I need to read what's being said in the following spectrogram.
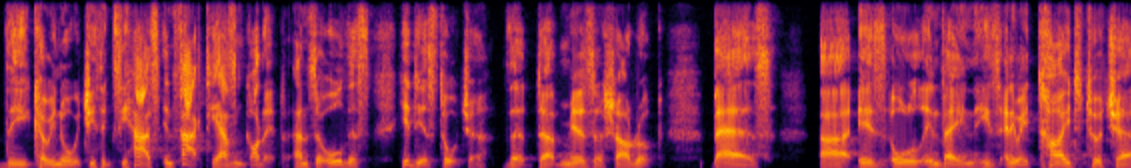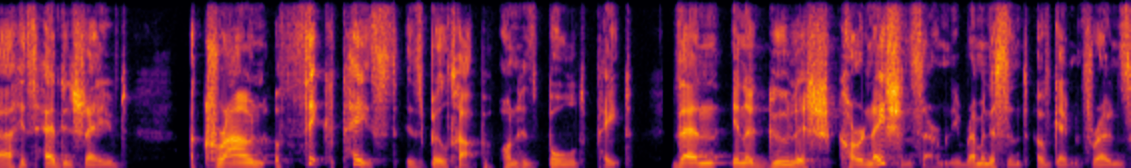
the Kohinoor, which he thinks he has. In fact, he hasn't got it. And so all this hideous torture that uh, Mirza Shah Rukh bears uh, is all in vain. He's anyway tied to a chair, his head is shaved, a crown of thick paste is built up on his bald pate. Then, in a ghoulish coronation ceremony reminiscent of Game of Thrones,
